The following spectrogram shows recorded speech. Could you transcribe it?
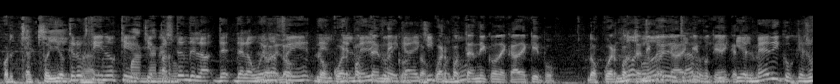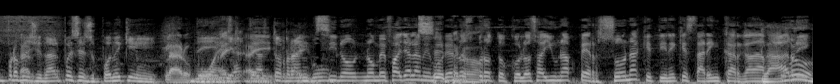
Porque aquí Pues yo creo, Tino, que, que parten de la, de, de la buena Lo- lo- fe los del, del cuerpos médico de técnicos, cada los equipo. cuerpos ¿no? técnicos de cada equipo. Los cuerpos No, técnicos no, de cada claro, equipo tienen y, que y el médico, que es un profesional, pues se supone que Claro, de, de- de alto rango. Si no, no me falla la Sí, memoria en los protocolos, hay una persona que tiene que estar encargada Claro. por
